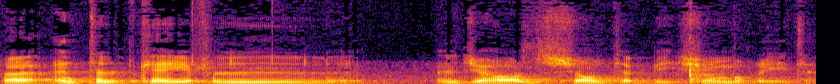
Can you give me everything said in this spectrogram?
فأنت تكيف الجهاز شلون تبي شلون بقيته.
